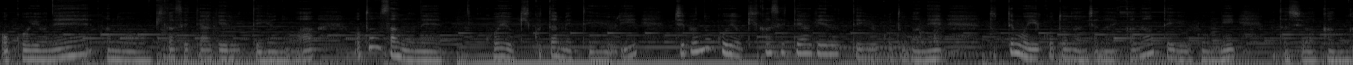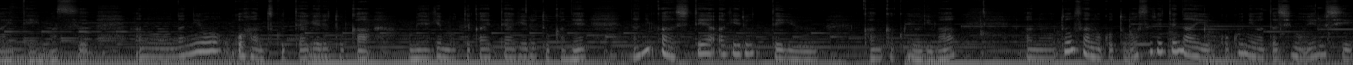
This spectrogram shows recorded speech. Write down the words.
お声をねあの聞かせてあげるっていうのはお父さんのね声を聞くためっていうより自分の声を聞かせてあげるっていうことがねとってもいいことなんじゃないかなっていうふうに私は考えています。あの何をご飯作ってあげるとかお土産持って帰ってあげるとかね何かしてあげるっていう感覚よりはあのお父さんのこと忘れてないよ。ここに私もいるし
